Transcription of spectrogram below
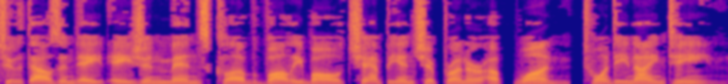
2008 Asian Men's Club Volleyball Championship Runner-up 1, 2019.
